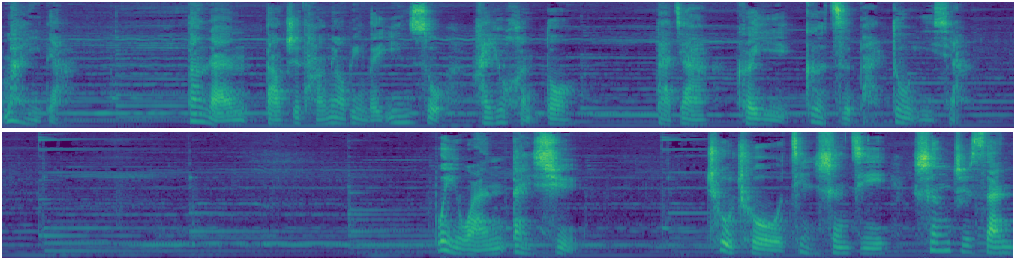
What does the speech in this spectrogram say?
慢一点儿。当然，导致糖尿病的因素还有很多，大家可以各自百度一下。未完待续，处处见生机。生之三，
